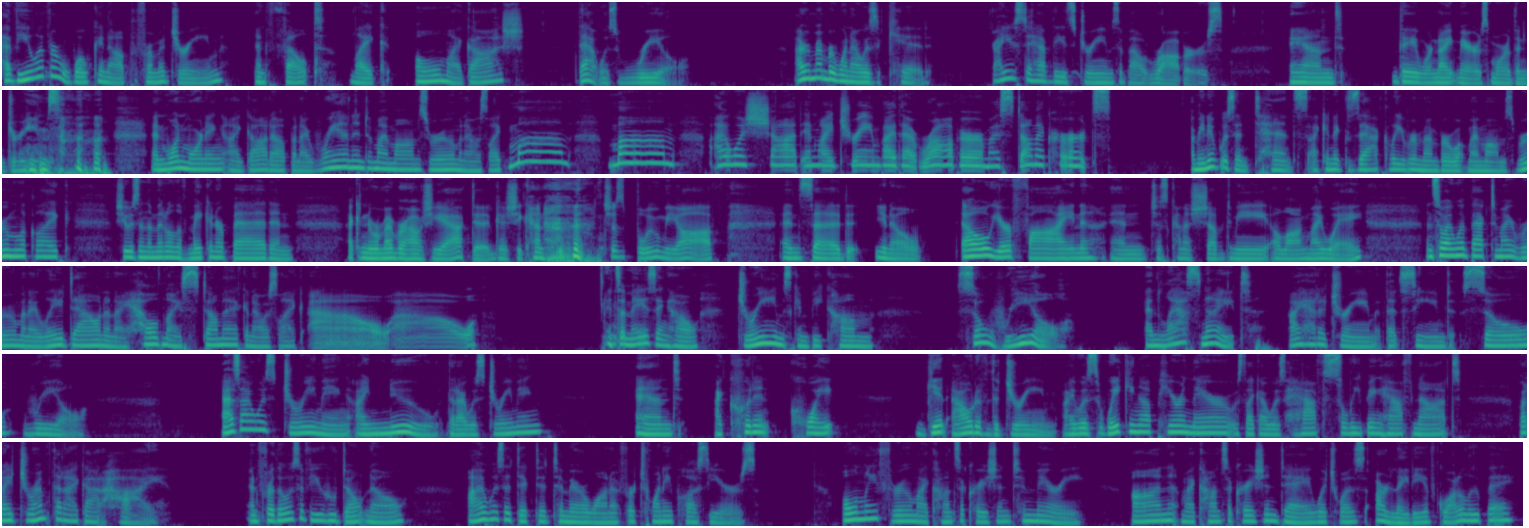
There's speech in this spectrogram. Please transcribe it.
Have you ever woken up from a dream and felt like, oh my gosh, that was real? I remember when I was a kid, I used to have these dreams about robbers, and they were nightmares more than dreams. and one morning I got up and I ran into my mom's room and I was like, Mom, Mom, I was shot in my dream by that robber. My stomach hurts. I mean, it was intense. I can exactly remember what my mom's room looked like. She was in the middle of making her bed, and I can remember how she acted because she kind of just blew me off and said, you know, oh, you're fine, and just kind of shoved me along my way. And so I went back to my room and I laid down and I held my stomach and I was like, ow, ow. It's amazing how dreams can become so real and last night, I had a dream that seemed so real. As I was dreaming, I knew that I was dreaming, and I couldn't quite get out of the dream. I was waking up here and there. It was like I was half sleeping, half not. But I dreamt that I got high. And for those of you who don't know, I was addicted to marijuana for 20 plus years. Only through my consecration to Mary on my consecration day, which was Our Lady of Guadalupe,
